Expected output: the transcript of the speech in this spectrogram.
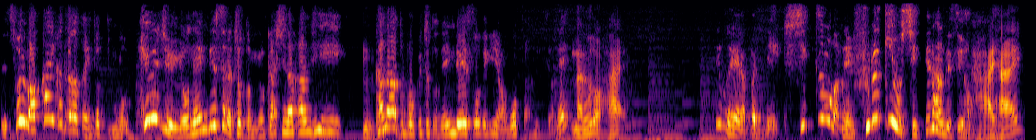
でそういう若い方々にとっても、94年ですらちょっと昔な感じかなと僕ちょっと年齢層的には思ったんですよね。なるほど。はい。でもね、やっぱり歴史っていうのはね、古きを知ってなんですよ。はいはい。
